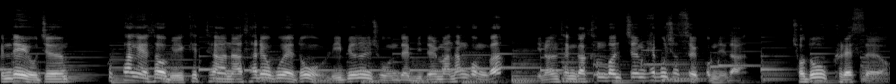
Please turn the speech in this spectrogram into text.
근데 요즘 쿠팡에서 밀키트 하나 사려고 해도 리뷰는 좋은데 믿을만 한 건가? 이런 생각 한 번쯤 해보셨을 겁니다. 저도 그랬어요.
